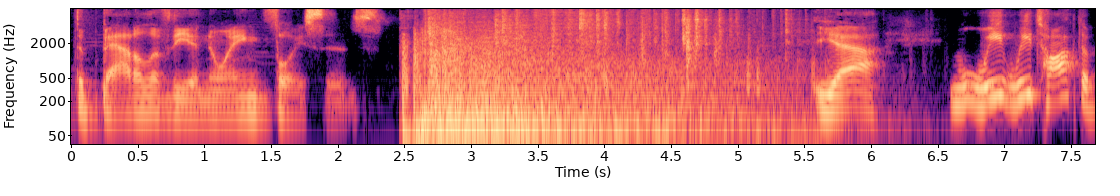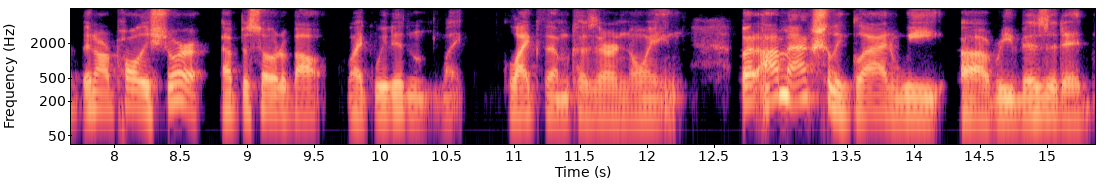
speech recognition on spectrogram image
The battle of the annoying voices. Yeah. We we talked in our Pauly Shore episode about like we didn't like like them because they're annoying. But I'm actually glad we uh, revisited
